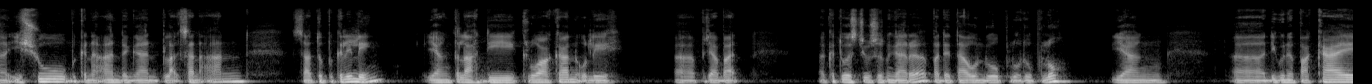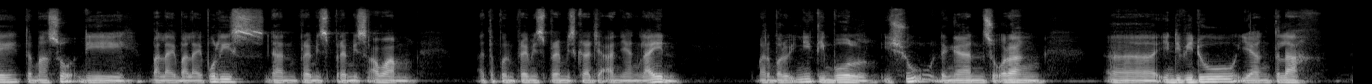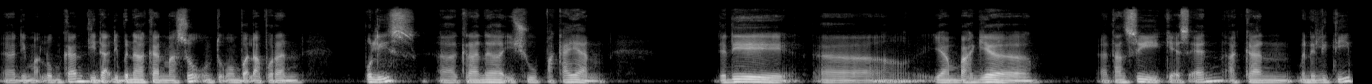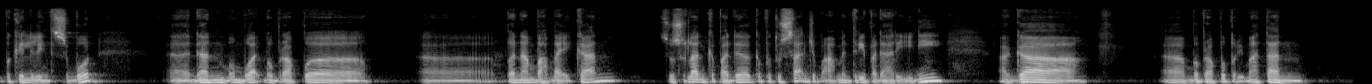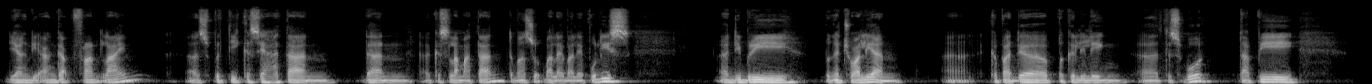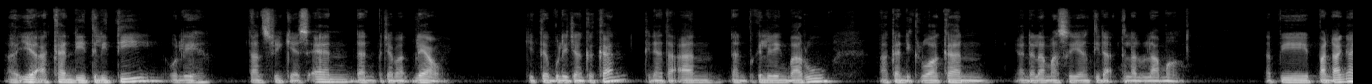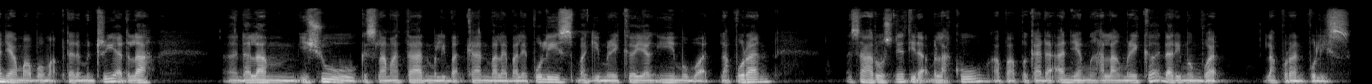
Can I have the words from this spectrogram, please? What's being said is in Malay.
uh, isu berkenaan dengan pelaksanaan satu perkeliling yang telah dikeluarkan oleh uh, pejabat uh, Ketua Setiausaha Negara pada tahun 2020 yang uh, diguna pakai termasuk di balai-balai polis dan premis-premis awam ataupun premis-premis kerajaan yang lain. Baru-baru ini timbul isu dengan seorang uh, individu yang telah uh, dimaklumkan tidak dibenarkan masuk untuk membuat laporan polis uh, kerana isu pakaian. Jadi uh, yang bahagia uh, Tan Sri KSN akan meneliti perkeliling tersebut uh, dan membuat beberapa uh, penambahbaikan susulan kepada keputusan Jemaah Menteri pada hari ini agar uh, beberapa perkhidmatan yang dianggap frontline uh, seperti kesihatan dan uh, keselamatan termasuk balai-balai polis uh, diberi pengecualian kepada perkeliling uh, tersebut tapi ia akan diteliti oleh Tan Sri KSN dan pejabat beliau. Kita boleh jangkakan kenyataan dan perkeliling baru akan dikeluarkan dalam masa yang tidak terlalu lama. Tapi pandangan yang Mahkamah Perdana Menteri adalah dalam isu keselamatan melibatkan balai-balai polis bagi mereka yang ingin membuat laporan seharusnya tidak berlaku apa-apa keadaan yang menghalang mereka dari membuat laporan polis.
